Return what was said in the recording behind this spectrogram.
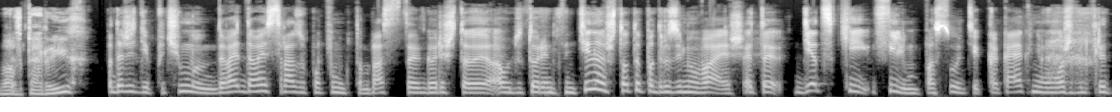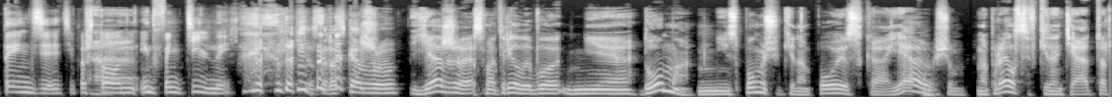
Во-вторых, Подожди, почему? Давай, давай сразу по пунктам. Раз ты говоришь, что аудитория инфантильная, что ты подразумеваешь? Это детский фильм, по сути. Какая к нему может быть претензия? Типа, что он А. инфантильный? Сейчас расскажу. Я же смотрел его не дома, не с помощью кинопоиска. а Я, в общем, направился в кинотеатр,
